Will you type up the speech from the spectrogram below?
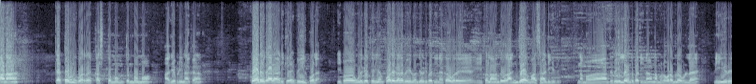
ஆனால் கெட்டவனுக்கு வர்ற கஷ்டமும் துன்பமும் அது எப்படின்னாக்கா கோடை காலம் அடிக்கிற வெயில் போல். இப்போ உங்களுக்கே தெரியும் கோடை கால வெயில் வந்து எப்படி பார்த்தீங்கன்னாக்கா ஒரு இப்போல்லாம் வந்து ஒரு அஞ்சாறு மாதம் அடிக்குது. நம்ம அந்த வெயிலில் வந்து பார்த்திங்கன்னா நம்மளை உடம்புல உள்ள நீர்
